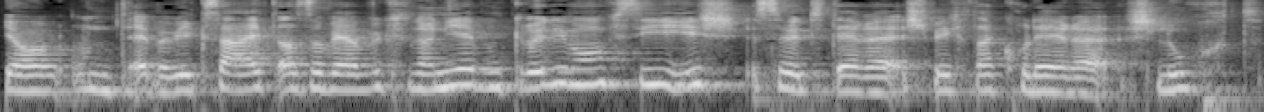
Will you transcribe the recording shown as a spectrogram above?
Ja, und eben wie gesagt, also wer wirklich noch nie beim Grödimont war, sollte dieser spektakulären Schlucht,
